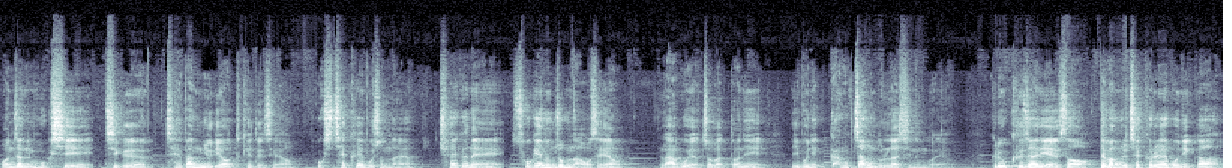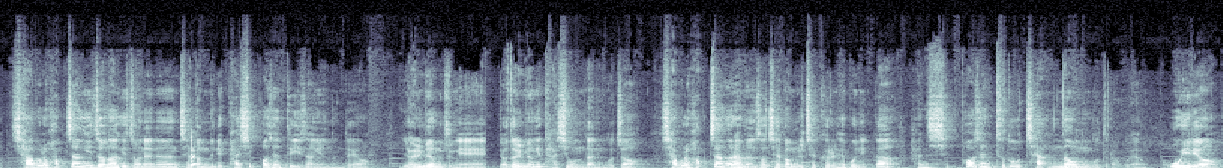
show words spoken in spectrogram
원장님 혹시 지금 재방률이 어떻게 되세요? 혹시 체크해 보셨나요? 최근에 소개는 좀 나오세요? 라고 여쭤봤더니 이분이 깜짝 놀라시는 거예요. 그리고 그 자리에서 재방률 체크를 해보니까 샵을 확장 이전하기 전에는 재방률이 80% 이상이었는데요. 10명 중에 8명이 다시 온다는 거죠. 샵을 확장을 하면서 재방률 체크를 해보니까 한 10%도 채 안 나오는 거더라고요. 오히려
